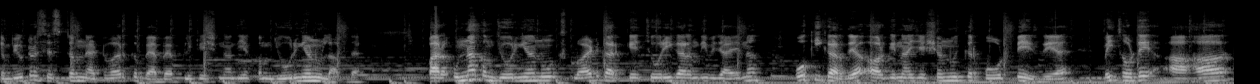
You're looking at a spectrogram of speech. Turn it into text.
ਕੰਪਿਊਟਰ ਸਿਸਟਮ ਨੈਟਵਰਕ ਵੈਬ ਐਪਲੀਕੇਸ਼ਨਾਂ ਦੀਆਂ ਕਮਜ਼ੋਰੀਆਂ ਨੂੰ ਲੱਭਦਾ ਪਰ ਉਹਨਾਂ ਕਮਜ਼ੋਰੀਆਂ ਨੂੰ ਐਕਸਪਲੋਇਟ ਕਰਕੇ ਚੋਰੀ ਕਰਨ ਦੀ ਬਜਾਏ ਨਾ ਉਹ ਕੀ ਕਰਦੇ ਆ ਆਰਗੇਨਾਈਜੇਸ਼ਨ ਨੂੰ ਇੱਕ ਰਿਪੋਰਟ ਭੇਜਦੇ ਆ ਬਈ ਤੁਹਾਡੇ ਆਹਾ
